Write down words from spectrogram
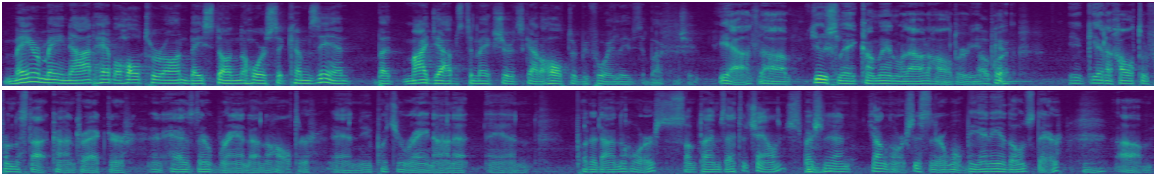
may or may not have a halter on based on the horse that comes in, but my job's to make sure it's got a halter before he leaves the buck and chute. Yeah, uh, usually they come in without a halter. You Okay. put, you get a halter from the stock contractor, and it has their brand on the halter, and you put your rein on it and put it on the horse. Sometimes that's a challenge, especially on young horses. There won't be any of those there. Um,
